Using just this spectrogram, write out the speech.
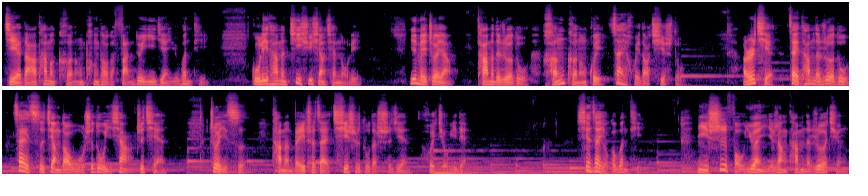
解答他们可能碰到的反对意见与问题，鼓励他们继续向前努力，因为这样。他们的热度很可能会再回到七十度，而且在他们的热度再次降到五十度以下之前，这一次他们维持在七十度的时间会久一点。现在有个问题，你是否愿意让他们的热情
